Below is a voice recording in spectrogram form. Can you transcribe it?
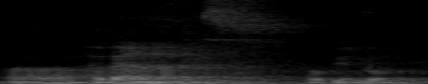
uh, Havana Nights. Hope you enjoy.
